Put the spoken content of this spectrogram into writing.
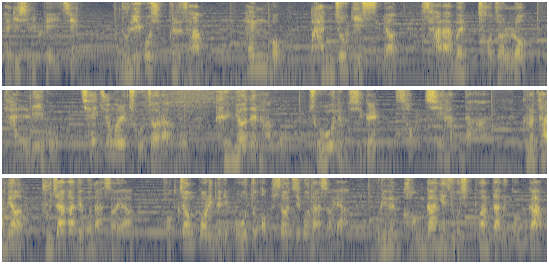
122페이지 누리고 싶은 삶, 행복, 만족이 있으면 사람은 저절로 달리고 체중을 조절하고 금연을 하고 좋은 음식을 섭취한다. 그렇다면 부자가 되고 나서야 걱정거리들이 모두 없어지고 나서야 우리는 건강해지고 싶어 한다는 건가?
